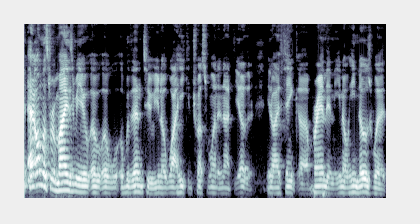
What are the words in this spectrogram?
It almost reminds me of, of, of, them two. You know why he can trust one and not the other. You know, I think uh, Brandon. You know, he knows what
